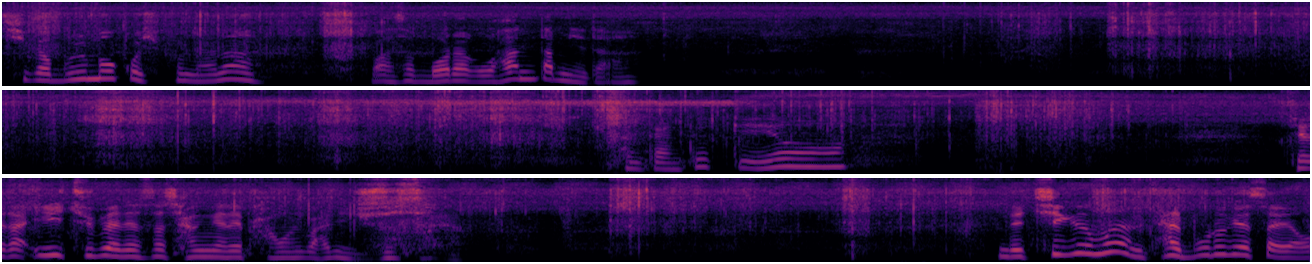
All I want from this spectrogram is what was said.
지가 물 먹고 싶으면은 와서 뭐라고 한답니다. 잠깐 끌게요. 제가 이 주변에서 작년에 방울 많이 주셨어요. 근데 지금은 잘 모르겠어요.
